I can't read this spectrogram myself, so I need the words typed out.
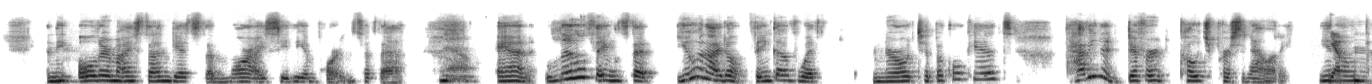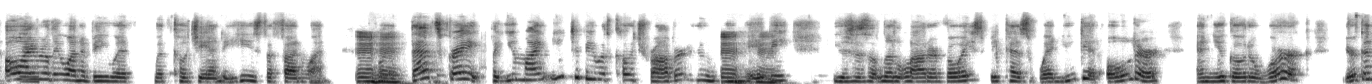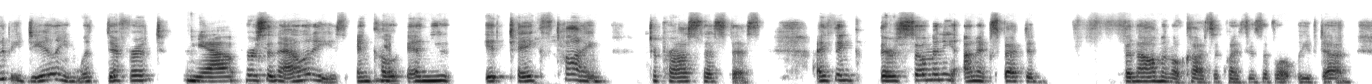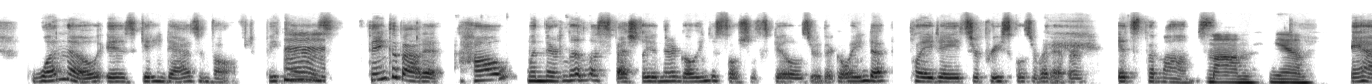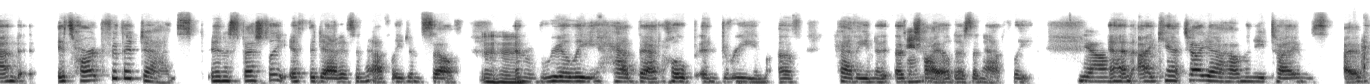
And the mm-hmm. older my son gets, the more I see the importance of that. Yeah. And little things that you and I don't think of with neurotypical kids, having a different coach personality. You Yep. know, mm-hmm. oh, I really want to be with with Coach Andy. He's the fun one. Mhm. Well, that's great, but you might need to be with Coach Robert, who Mhm. maybe uses a little louder voice because when you get older and you go to work, you're going to be dealing with different Yeah. personalities and co- and you it takes time to process this. I think there's so many unexpected phenomenal consequences of what we've done. One though is getting dads involved because think about it how when they're little especially and they're going to social skills or they're going to play dates or preschools or whatever it's the moms Mom, yeah. and it's hard for the dads and especially if the dad is an athlete himself Mhm. and really had that hope and dream of having a, a child as an athlete. Yeah. And I can't tell you how many times I've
